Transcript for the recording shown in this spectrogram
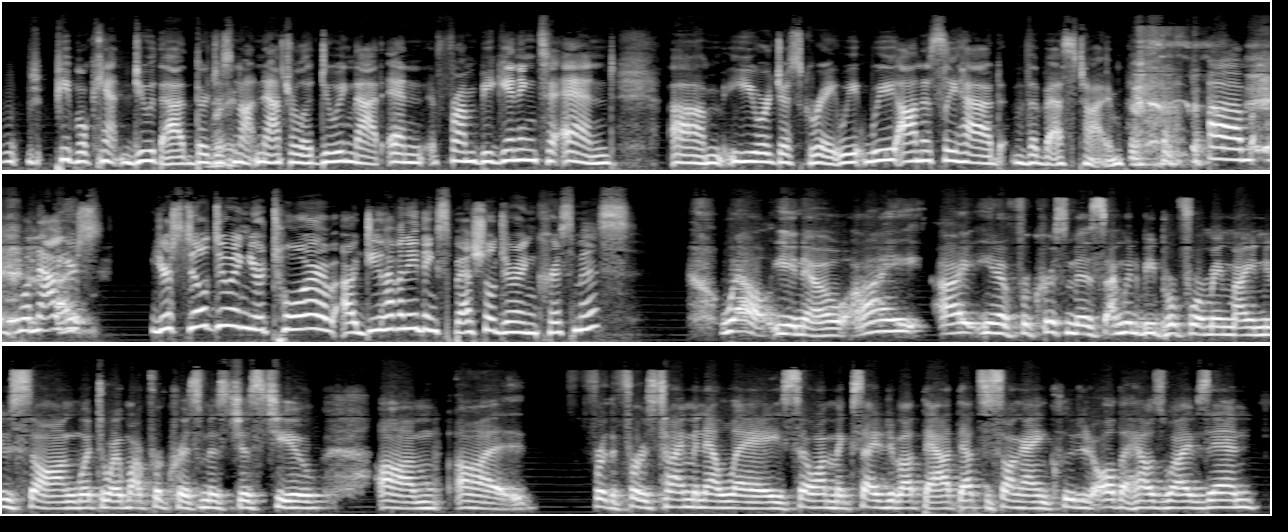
people can't do that; they're just not natural at doing that. And from beginning to end, um, you were just great. We we honestly had the best time. um, well, now you're you're still doing your tour. Are, do you have anything special during Christmas? Well, you know, I, I, you know, for Christmas, I'm going to be performing my new song. What do I want for Christmas? Just you, um, uh, for the first time in LA. So I'm excited about that. That's a song I included all the housewives in.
